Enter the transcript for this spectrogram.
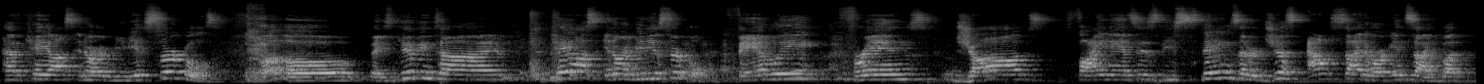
have chaos in our immediate circles. Uh-oh, Thanksgiving time. Chaos in our immediate circle. Family, friends, jobs, finances, these things that are just outside of our inside, but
